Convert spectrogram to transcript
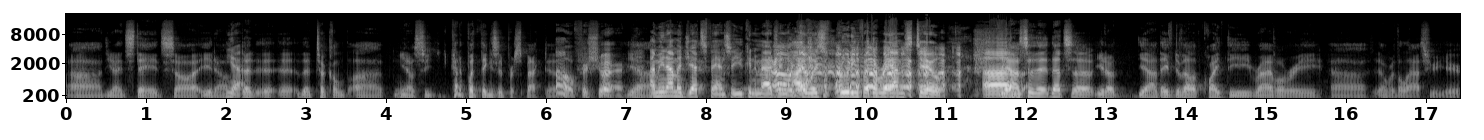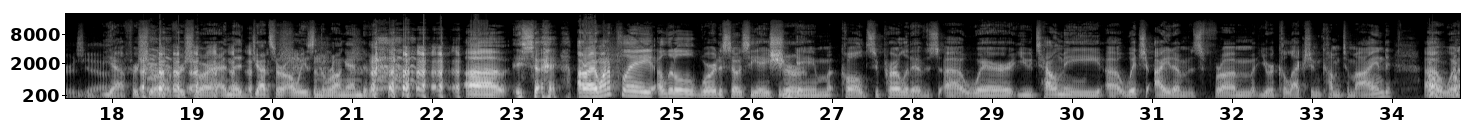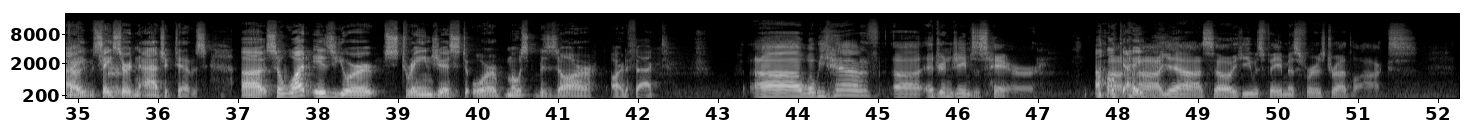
Uh, the United States, so you know Yeah. that uh, uh, that took a uh, you know so you kind of put things in perspective. Oh, for sure. yeah. I mean, I'm a Jets fan, so you can imagine Oh, I was rooting for the Rams too. yeah, Um, so that, that's uh, you know, yeah, they've developed quite the rivalry uh, over the last few years. Yeah, yeah, for sure, for sure. And the Jets are always in the wrong end of it. Uh, so, all right, I want to play a little word association Sure. game called Superlatives, uh, where you tell me uh, which items from your collection come to mind uh, Oh, when okay, I say sure. certain adjectives. Uh, so, what is your strangest or most bizarre artifact? Uh, well, we have uh, Edgerrin James's hair. Uh, Okay. Uh, yeah, so he was famous for his dreadlocks,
